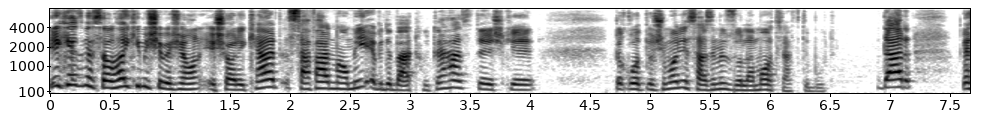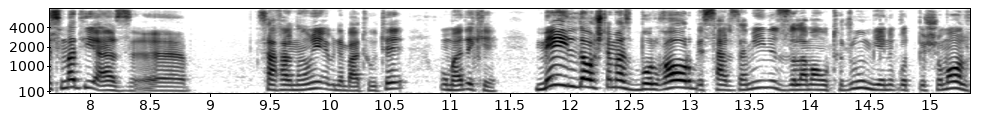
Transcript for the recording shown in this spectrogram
یکی از مثال هایی که میشه بهش اشاره کرد سفرنامه ابن بطوطه هستش که به قطب شمال یه سرزمین ظلمات رفته بود. در قسمتی از سفرنامه ابن بطوطه اومده که میل داشتم از بلغار به سرزمین ظلمات روم یعنی قطب شمال.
